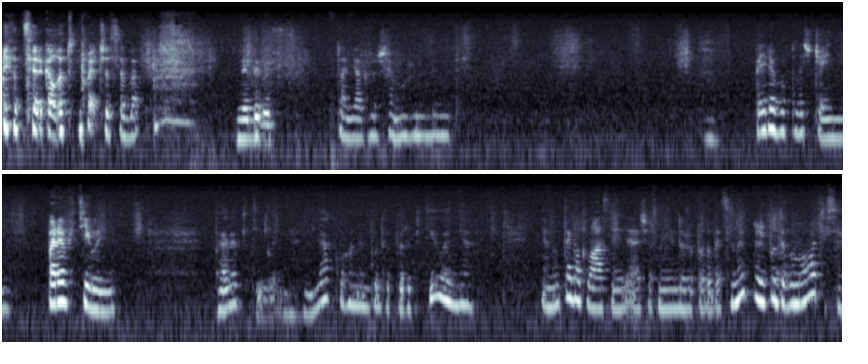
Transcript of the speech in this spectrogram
Я в дзеркало тут бачу себе. Не дивись. Та як же ж я можу не дивитись? Перевоплощення. Перевтілення. Перевтілення. Ніякого не буде перевтілення. Ні, ну тебе класний, зараз мені дуже подобається. Ну, і ж буде вимиватися. Так,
